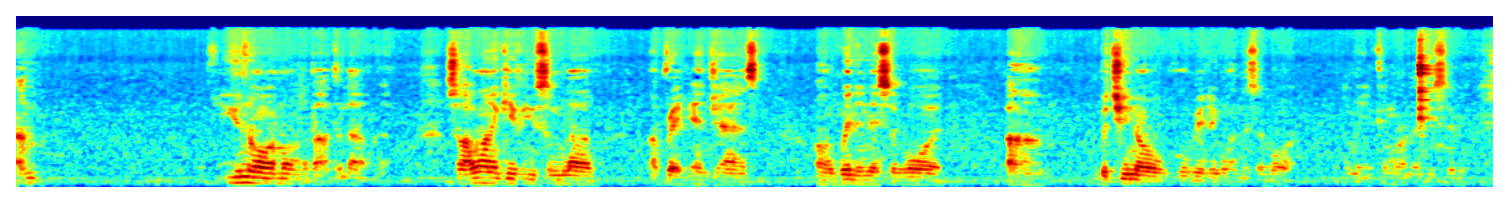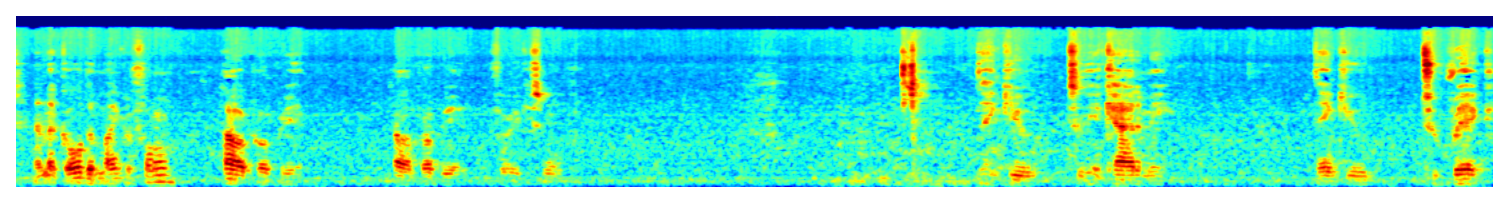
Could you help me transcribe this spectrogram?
I'm you know I'm all about the love. love. So I want to give you some love of Rick and Jazz on winning this award. Um, but you know who really won this award. I mean, come on, let me see. And the golden microphone, how appropriate. How appropriate for Ricky Smith. Thank you to the Academy. Thank you to Rick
